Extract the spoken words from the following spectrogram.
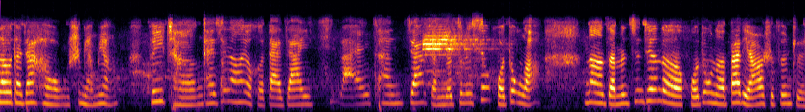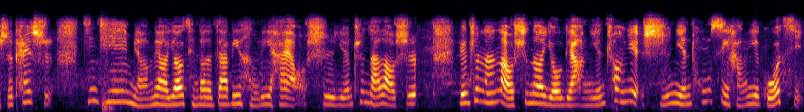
Hello，大家好，我是苗苗，非常开心呢，又和大家一起来参加咱们的自律星活动了。那咱们今天的活动呢，八点二十分准时开始。今天苗苗邀请到的嘉宾很厉害哦，是袁春兰老师。袁春兰老师呢，有两年创业、十年通信行业国企、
